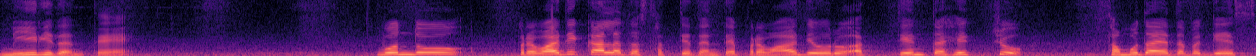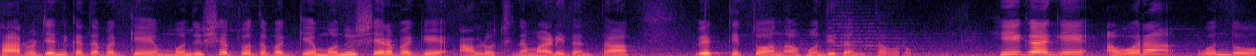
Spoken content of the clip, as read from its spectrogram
ಮೀರಿದಂತೆ ಒಂದು ಪ್ರವಾದಿ ಕಾಲದ ಸತ್ಯದಂತೆ ಪ್ರವಾದಿಯವರು ಅತ್ಯಂತ ಹೆಚ್ಚು ಸಮುದಾಯದ ಬಗ್ಗೆ, ಸಾರ್ವಜನಿಕದ ಬಗ್ಗೆ, ಮನುಷ್ಯತ್ವದ ಬಗ್ಗೆ, ಮನುಷ್ಯರ ಬಗ್ಗೆ ಆಲೋಚನೆ ಮಾಡಿದಂಥ ವ್ಯಕ್ತಿತ್ವವನ್ನು ಹೊಂದಿದಂಥವರು. ಹೀಗಾಗಿ ಅವರ ಒಂದು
